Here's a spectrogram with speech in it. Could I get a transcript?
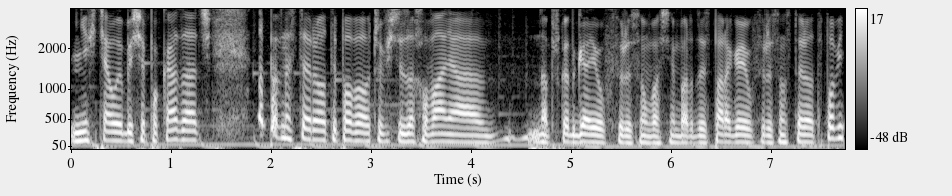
nie chciałyby się pokazać. No pewne stereotypowe oczywiście zachowania, na przykład gejów, którzy są właśnie bardzo, jest parę gejów, którzy są stereotypowi,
